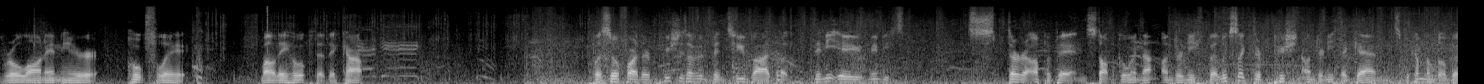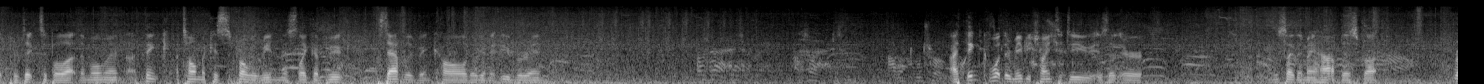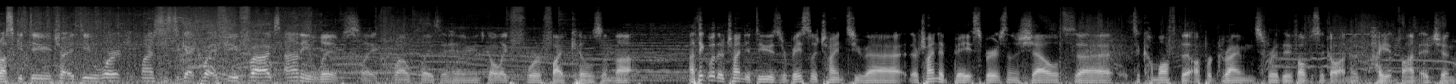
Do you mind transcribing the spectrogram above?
roll on in here, hopefully. Well, they hope that they cap. But so far their pushes haven't been too bad, but they need to maybe stir it up a bit and stop going that underneath. But it looks like they're pushing underneath again. It's becoming a little bit predictable at the moment. I think Atomicus is probably reading this like a book. It's definitely been called. They're going to Uber in. I think what they're maybe trying to do is that they're. Looks like they may have this, but Rusky do try to do work. Manages to get quite a few frags, and he lives. Like well played to him. He's got like four or five kills on that. I think what they're trying to do is they're basically trying to uh, they're trying to bait spirits in the shell to, uh, to come off the upper grounds where they've obviously gotten a height advantage and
